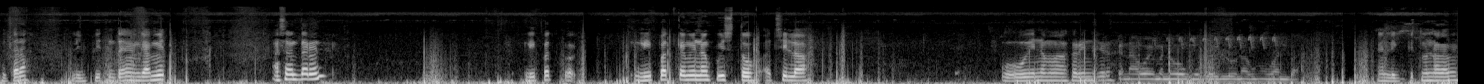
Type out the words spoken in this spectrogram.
Ito tara, ligpitan tayo ng gamit. Asan taron? lipat lipat kami ng pwesto at sila uuwi na mga ka-ranger Kanaway manuog mo boylo na umuwan ba? Yan, ligpit mo na kami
